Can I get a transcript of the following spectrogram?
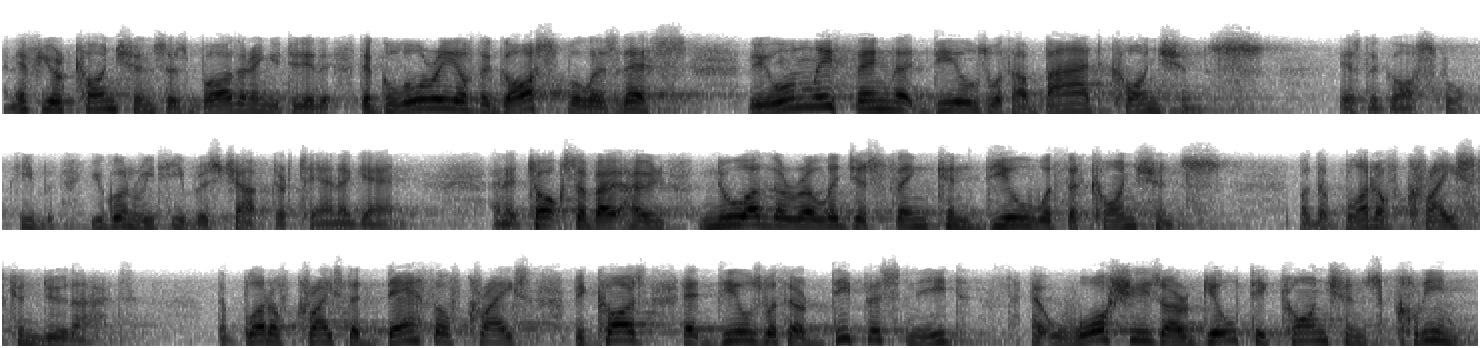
And if your conscience is bothering you today, the, the glory of the gospel is this the only thing that deals with a bad conscience is the gospel. You go and read Hebrews chapter 10 again. And it talks about how no other religious thing can deal with the conscience, but the blood of Christ can do that. The blood of Christ, the death of Christ, because it deals with our deepest need, it washes our guilty conscience clean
